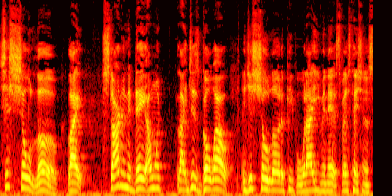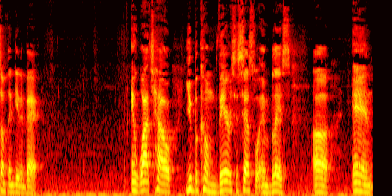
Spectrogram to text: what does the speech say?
just show love. Like starting the day, I want like just go out and just show love to people without even that expectation of something getting back. and watch how you become very successful and blessed. Uh, and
